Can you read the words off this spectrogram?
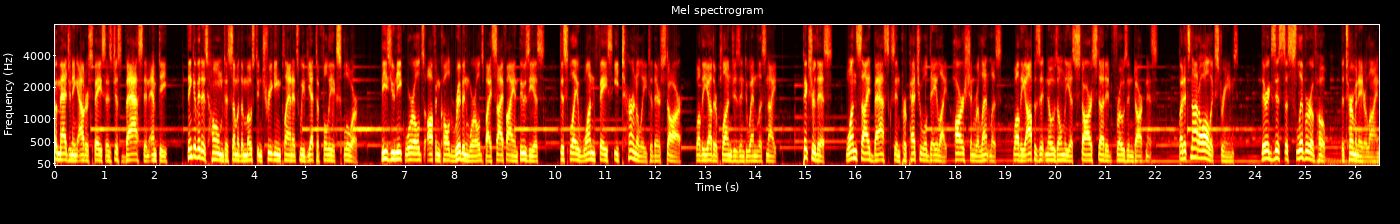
imagining outer space as just vast and empty. Think of it as home to some of the most intriguing planets we've yet to fully explore. These unique worlds, often called ribbon worlds by sci-fi enthusiasts, display one face eternally to their star, while the other plunges into endless night. Picture this, one side basks in perpetual daylight, harsh and relentless, while the opposite knows only a star-studded frozen darkness. But it's not all extremes. There exists a sliver of hope, the Terminator line.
